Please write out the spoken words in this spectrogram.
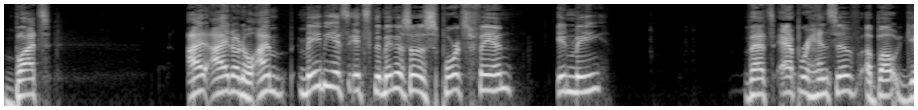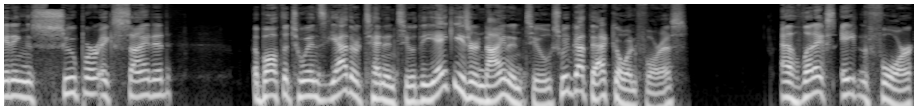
but I I don't know. I'm maybe it's it's the Minnesota sports fan in me that's apprehensive about getting super excited about the Twins. Yeah, they're 10 and 2. The Yankees are 9 and 2. So we've got that going for us. Athletics 8 and 4.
